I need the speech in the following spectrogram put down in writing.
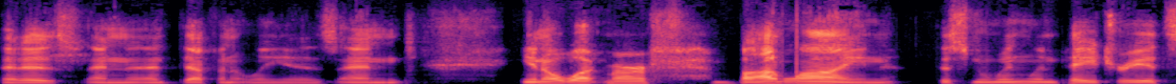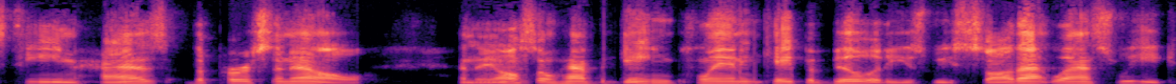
It is. And it definitely is. And you know what, Murph? Bottom line, this New England Patriots team has the personnel and they Mhm. also have the game planning capabilities. We saw that last week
